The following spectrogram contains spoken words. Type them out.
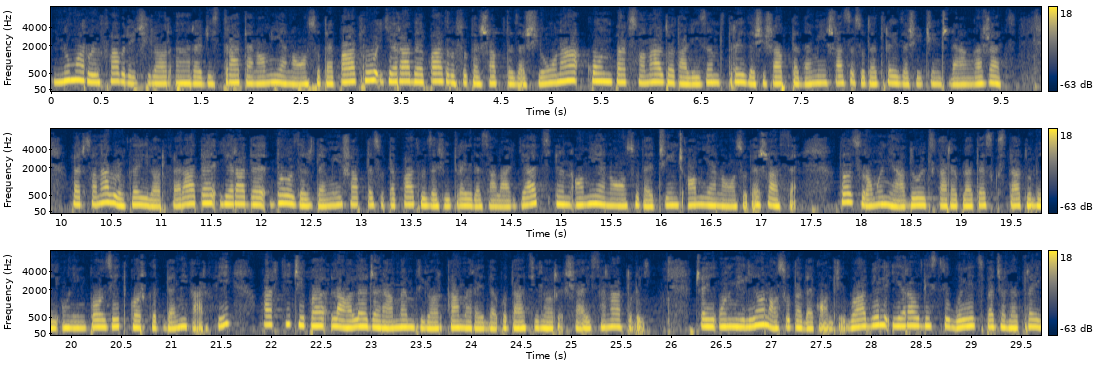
Numărul fabricilor înregistrate în 1904 era de 471, cu un personal totalizând 37.635 de angajați. Personalul căilor ferate era de 20.743 de salariați în 1905-1906. Toți românii adulți care plătesc statului un impozit, oricât de mic ar fi, participă la alegerea membrilor Camerei Deputaților și ai Senatului. Cei 1.100.000 de contribuabili erau distribuiți pe cele trei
